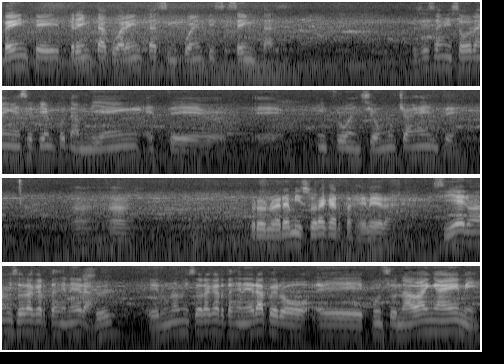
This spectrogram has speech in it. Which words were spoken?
20, 30, 40, 50 y 60. Entonces esa emisora en ese tiempo también este, eh, influenció mucha gente. Ajá. Pero no era emisora cartagenera. Sí, era una emisora cartagenera. Era una emisora cartagenera, pero eh, funcionaba en AM.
